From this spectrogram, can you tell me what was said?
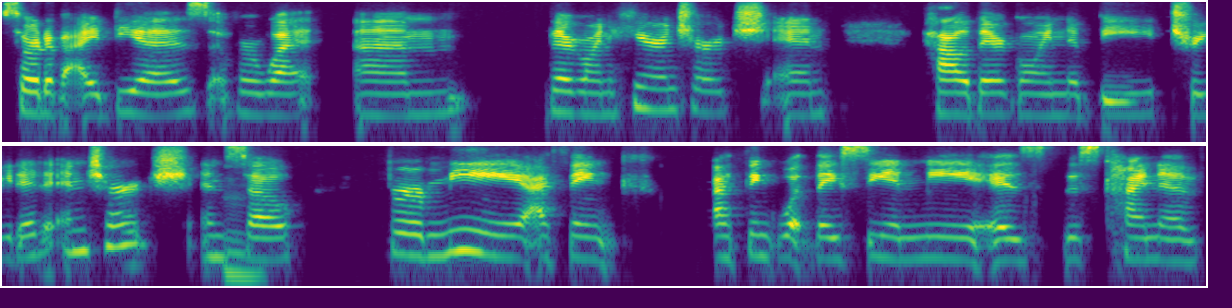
sort of ideas over what um, they're going to hear in church and how they're going to be treated in church. And mm-hmm. so for me, I think I think what they see in me is this kind of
